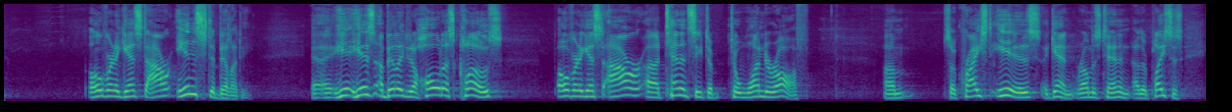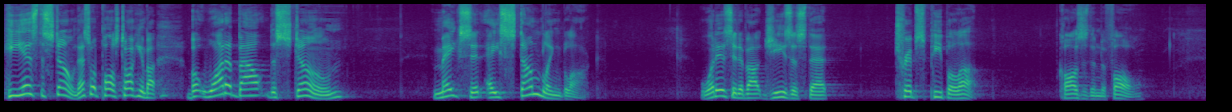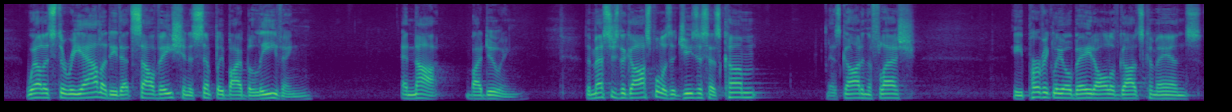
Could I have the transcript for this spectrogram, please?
over and against our instability. Uh, his ability to hold us close over and against our uh, tendency to, to wander off. Um, so Christ is, again, Romans 10 and other places, he is the stone. That's what Paul's talking about. But what about the stone makes it a stumbling block? What is it about Jesus that trips people up, causes them to fall? Well, it's the reality that salvation is simply by believing and not by doing. The message of the gospel is that Jesus has come as God in the flesh. He perfectly obeyed all of God's commands.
